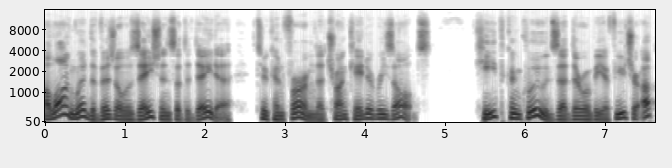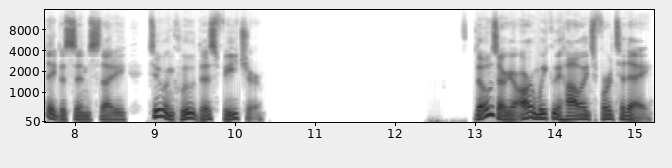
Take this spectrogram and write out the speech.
along with the visualizations of the data to confirm the truncated results. Keith concludes that there will be a future update to SimStudy to include this feature. Those are your R Weekly highlights for today.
